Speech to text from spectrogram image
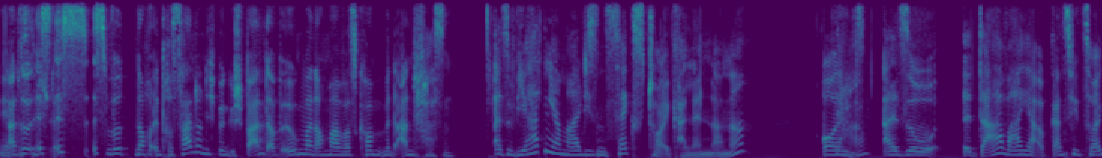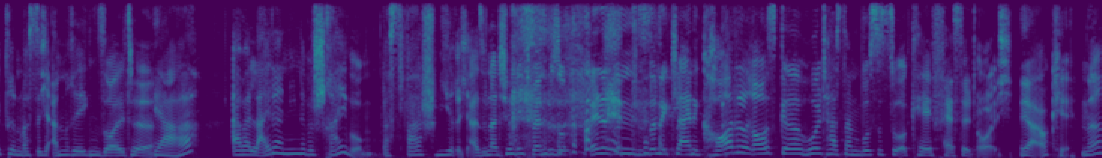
Ja, also es, ist, es wird noch interessant und ich bin gespannt, ob irgendwann auch mal was kommt mit Anfassen. Also wir hatten ja mal diesen Sextoy-Kalender, ne? Und Ja. also äh, da war ja auch ganz viel Zeug drin, was dich anregen sollte. Ja. aber leider nie eine Beschreibung. Das war schwierig. Also natürlich, wenn du so, wenn du so, so eine kleine Kordel rausgeholt hast, dann wusstest du, okay, fesselt euch. Ja, okay. Ne?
